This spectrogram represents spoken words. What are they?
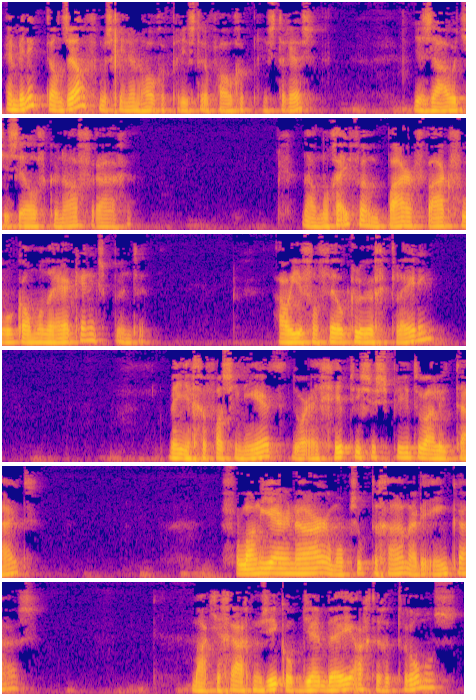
En ben ik dan zelf misschien een hoge priester of hoge priesteres? Je zou het jezelf kunnen afvragen. Nou, nog even een paar vaak voorkomende herkenningspunten. Hou je van veelkleurige kleding? Ben je gefascineerd door Egyptische spiritualiteit? Verlang je ernaar om op zoek te gaan naar de Inca's? Maak je graag muziek op djembe-achtige trommels?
